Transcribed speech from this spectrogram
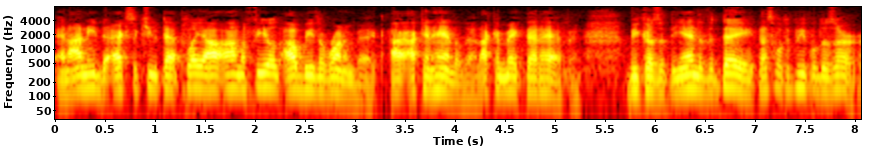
and I need to execute that play out on the field, I'll be the running back. I, I can handle that. I can make that happen. Because at the end of the day, that's what the people deserve.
